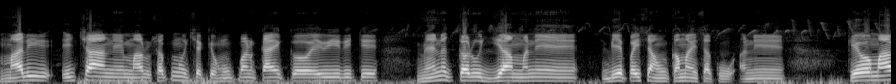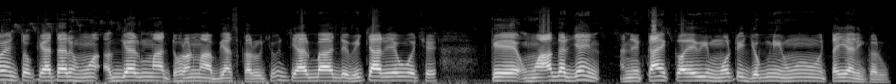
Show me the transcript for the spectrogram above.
મારી ઈચ્છા અને મારું સપનું છે કે હું પણ કાંઈક એવી રીતે મહેનત કરું જ્યાં મને બે પૈસા હું કમાઈ શકું. અને કહેવામાં આવે ને તો કે અત્યારે હું અગિયારમાં ધોરણમાં અભ્યાસ કરું છું. ત્યારબાદ વિચાર એવો છે કે હું આગળ જઈને અને કાંઈક એવી મોટી જોબની હું તૈયારી કરું.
